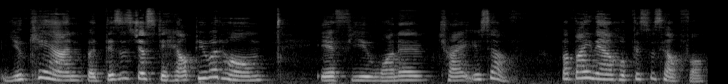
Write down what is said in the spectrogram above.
you can, but this is just to help you at home if you want to try it yourself. Bye bye now. Hope this was helpful.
